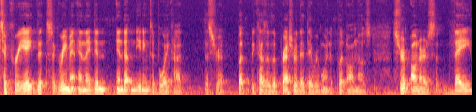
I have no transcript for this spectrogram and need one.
to create this agreement, and they didn't end up needing to boycott the strip, but because of the pressure that they were going to put on those strip owners, they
